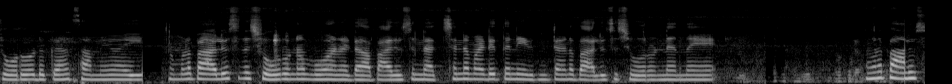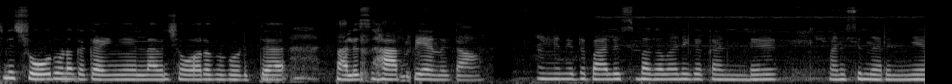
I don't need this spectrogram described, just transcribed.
ചോറ് കൊടുക്കാൻ സമയമായി. നമ്മൾ പാലൂസിന് ചോറുണ്ണാൻ പോവാണ് കേട്ടോ. പാലൂസിന്റെ അച്ഛന്റെ മടിയിൽ തന്നെ ഇരുന്നിട്ടാണ് പാലൂസ് ചോറുണ്ണെന്നേ. അങ്ങനെ പാലൂസിന്റെ ചോറൂണൊക്കെ കഴിഞ്ഞ് എല്ലാവരും ചോറൊക്കെ കൊടുത്ത് പാലൂസ് ഹാപ്പിയാണ് കേട്ടോ. അങ്ങനെ പാലസ് ഭഗവാനെയൊക്കെ കണ്ട് മനസ്സ് നിറഞ്ഞ്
